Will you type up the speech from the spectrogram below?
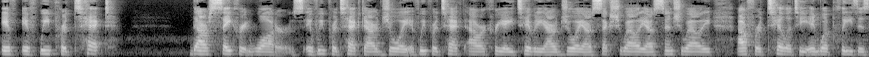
if if we protect our sacred waters, if we protect our joy, if we protect our creativity, our joy, our sexuality, our sensuality, our fertility, and what pleases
